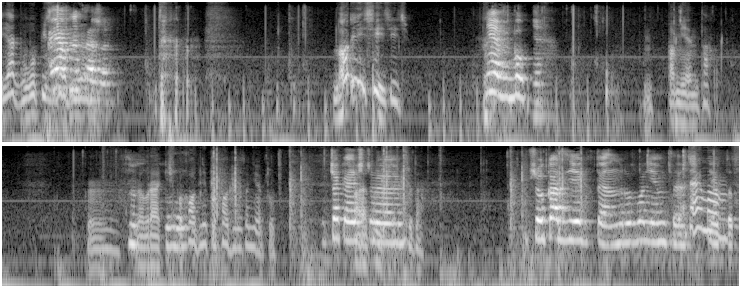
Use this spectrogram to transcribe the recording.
jak głupi A ja w zrobiłem- neterze. No idź, idź, idź. Nie, wybuchnie. Pamięta. Yy, dobra, jakieś pochodnie, pochodnie, to nie tu. Czekaj Ale to jeszcze, już się przyda. przy okazji jak ten, rozwaliłem te, Ja mam jak to,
